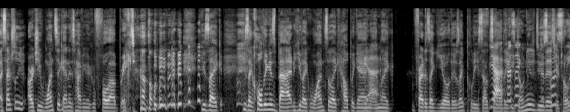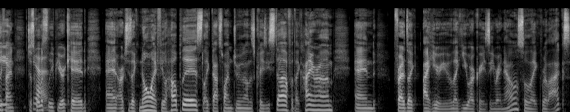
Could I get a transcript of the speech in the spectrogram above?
essentially Archie once again is having like a full out breakdown. he's like he's like holding his bat and he like wants to like help again, Yeah. and like Fred is like, "Yo, there's like police outside. Yeah, like Fred's you like, don't need to do this. to You're totally fine. Just go to sleep. You're a kid." And Archie's like, "No, I feel helpless. Like that's why I'm doing all this crazy stuff with like Hiram." And Fred's like, "I hear you. Like you are crazy right now. So like relax."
